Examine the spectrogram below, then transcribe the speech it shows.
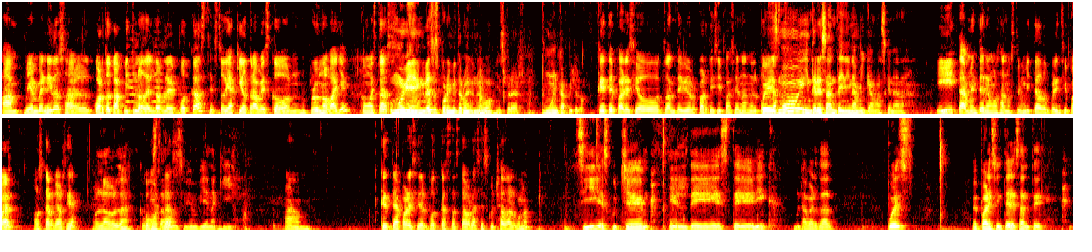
Ah, bienvenidos al cuarto capítulo del doble podcast. Estoy aquí otra vez con Bruno Valle. ¿Cómo estás? Muy bien, gracias por invitarme de nuevo y esperar un buen capítulo. ¿Qué te pareció tu anterior participación en el Pues podcast? muy interesante y dinámica más que nada. Y también tenemos a nuestro invitado principal, Oscar García. Hola, hola, ¿cómo, estás? Bien, bien aquí. ¿Qué te ha parecido el podcast hasta ahora? ¿Has escuchado alguno? Sí, escuché el de este Eric, la verdad, pues me pareció interesante.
